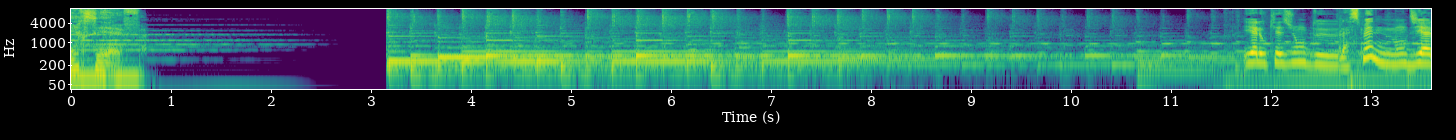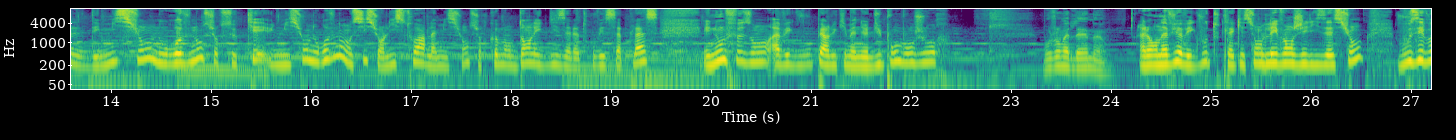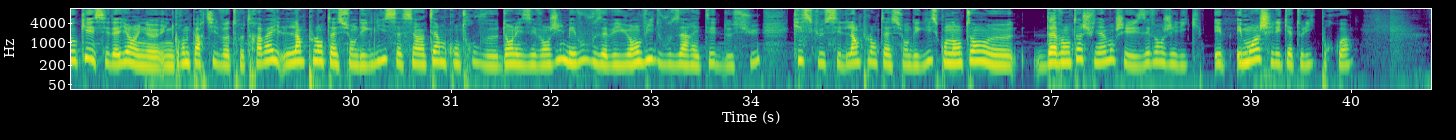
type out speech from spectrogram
RCF. Et à l'occasion de la semaine mondiale des missions, nous revenons sur ce qu'est une mission, nous revenons aussi sur l'histoire de la mission, sur comment dans l'Église elle a trouvé sa place. Et nous le faisons avec vous, Père Luc-Emmanuel Dupont, bonjour. Bonjour Madeleine. Alors on a vu avec vous toute la question de l'évangélisation. Vous évoquez, c'est d'ailleurs une, grande partie de votre travail, l'implantation d'église. Ça c'est un terme qu'on trouve dans les évangiles, mais vous, vous avez eu envie de vous arrêter dessus. Qu'est-ce que c'est l'implantation d'église qu'on entend euh, davantage finalement chez les évangéliques et, moins chez les catholiques? Pourquoi?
